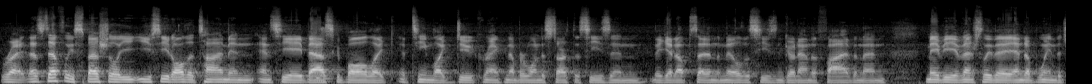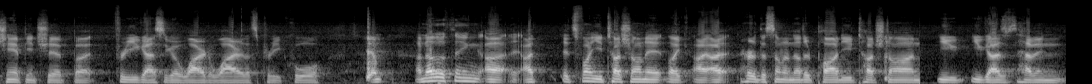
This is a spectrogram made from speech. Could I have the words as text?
Right, that's definitely special. You, you see it all the time in NCAA basketball. Like a team like Duke, ranked number one to start the season, they get upset in the middle of the season, go down to five, and then maybe eventually they end up winning the championship. But for you guys to go wire to wire, that's pretty cool. Yep. Another thing, uh, I, it's funny you touched on it. Like I, I, heard this on another pod. You touched on you you guys having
